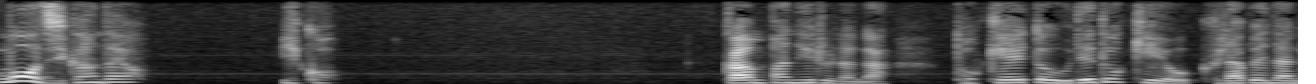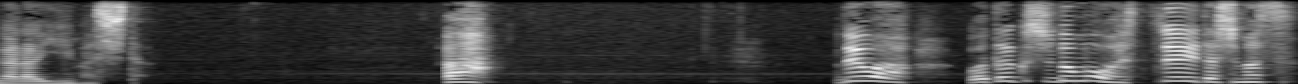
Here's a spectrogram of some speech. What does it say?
もう時間だよ。行こう。カンパネルラが時計と腕時計を比べながら言いました。あ、では、私どもは失礼いたします。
